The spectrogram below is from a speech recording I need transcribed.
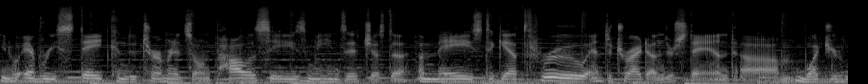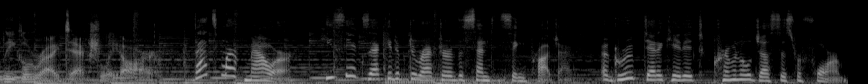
you know every state can determine its own policies means it's just a, a maze to get through and to try to understand um, what your legal rights actually are. That's Marc Mauer. He's the executive director of the Sentencing Project, a group dedicated to criminal justice reform.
